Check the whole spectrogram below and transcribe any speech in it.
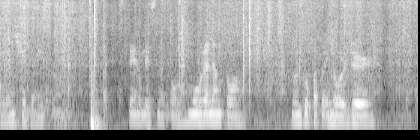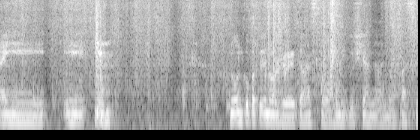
Ayan siya guys. Oh. Stainless na to. Mura lang to. Noon ko pa to in order ay eh, noon ko pa to in order kaso hindi ko siya na ano kasi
